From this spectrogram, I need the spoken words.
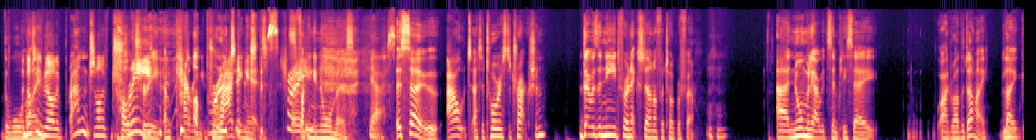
the wall Not even an olive branch, an olive The whole tree. tree. I'm carrying it, dragging it. It's fucking enormous. Yes. So out at a tourist attraction, there was a need for an external photographer. Mm-hmm. Uh, normally, I would simply say, I'd rather die. Mm. Like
